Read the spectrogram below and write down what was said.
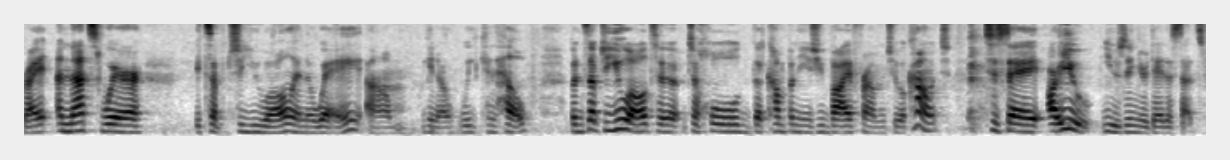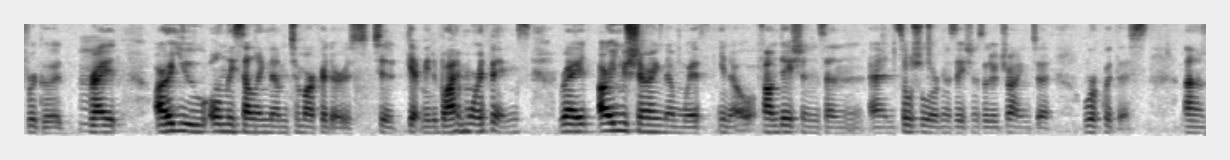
right? And that's where it's up to you all in a way. Um, you know, we can help, but it's up to you all to, to hold the companies you buy from to account to say, are you using your data sets for good, mm. right? Are you only selling them to marketers to get me to buy more things, right? Are you sharing them with, you know, foundations and, and social organizations that are trying to work with this? Um,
